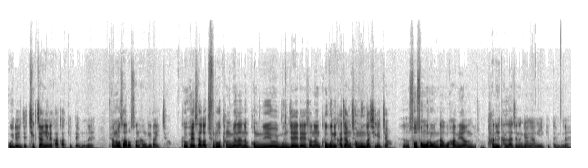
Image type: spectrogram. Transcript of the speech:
오히려 이제 직장인에 가깝기 때문에 변호사로서는 한계가 있죠. 그 회사가 주로 당면하는 법률 문제에 대해서는 그분이 가장 전문가시겠죠. 소송으로 온다고 하면 좀 판이 달라지는 경향이 있기 때문에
